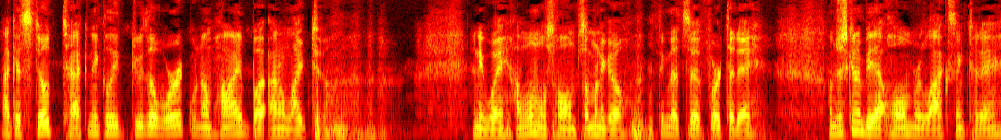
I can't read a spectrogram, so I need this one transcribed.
I could still technically do the work when I'm high, but I don't like to. Anyway, I'm almost home, so I'm gonna go. I think that's it for today. I'm just gonna be at home relaxing today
